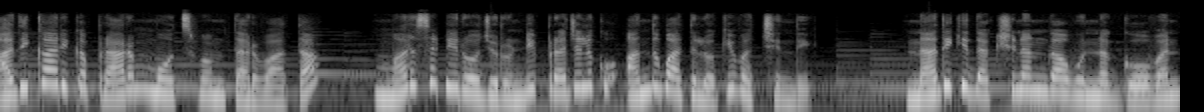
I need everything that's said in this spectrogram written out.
అధికారిక ప్రారంభోత్సవం తర్వాత మరుసటి రోజు నుండి ప్రజలకు అందుబాటులోకి వచ్చింది. నదికి దక్షిణంగా ఉన్న గోవన్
